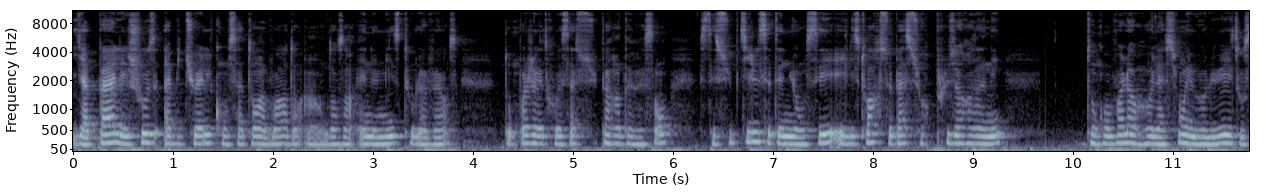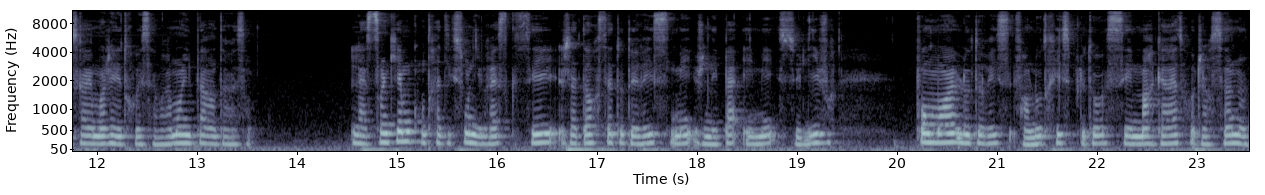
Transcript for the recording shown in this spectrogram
il n'y a pas les choses habituelles qu'on s'attend à voir dans un, dans un Enemies to Lovers. Donc moi j'avais trouvé ça super intéressant. C'était subtil, c'était nuancé et l'histoire se passe sur plusieurs années. Donc on voit leurs relations évoluer et tout ça et moi j'avais trouvé ça vraiment hyper intéressant. La cinquième contradiction livresque, c'est j'adore cette autrice mais je n'ai pas aimé ce livre. Pour moi, l'autrice, enfin l'autrice plutôt, c'est Margaret Rogerson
